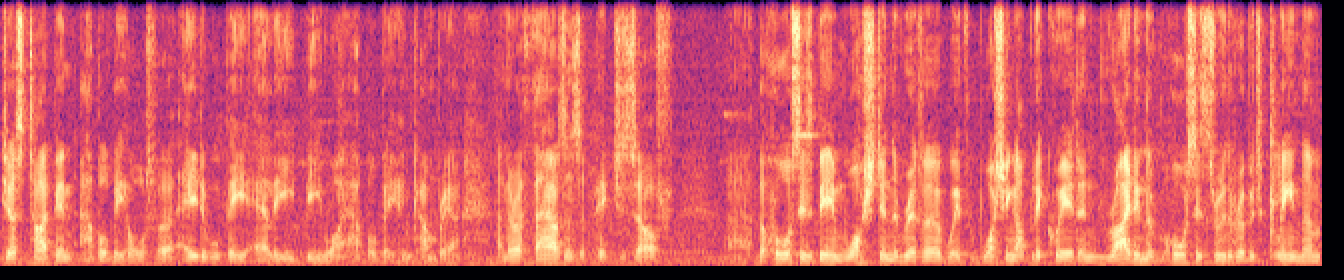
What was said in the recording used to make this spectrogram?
Just type in Appleby Horse Fair A W P L E B Y Appleby in Cumbria and there are thousands of pictures of uh, the horses being washed in the river with washing up liquid and riding the horses through the river to clean them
